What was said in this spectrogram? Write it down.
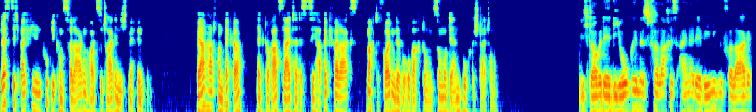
lässt sich bei vielen Publikumsverlagen heutzutage nicht mehr finden. Bernhard von Becker, Lektoratsleiter des CH Beck Verlags, machte folgende Beobachtungen zur modernen Buchgestaltung ich glaube, der Diogenes Verlag ist einer der wenigen Verlage,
